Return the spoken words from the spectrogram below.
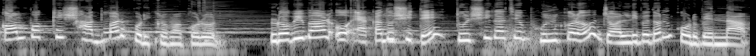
কমপক্ষে সাতবার পরিক্রমা করুন। রবিবার ও একাদশীতে তুলসী গাছে ভুল করেও জল নিবেদন করবেন না।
